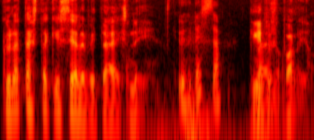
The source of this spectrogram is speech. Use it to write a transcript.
kyllä tästäkin selvitään, eikö niin? Yhdessä. Kiitos Näin paljon.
